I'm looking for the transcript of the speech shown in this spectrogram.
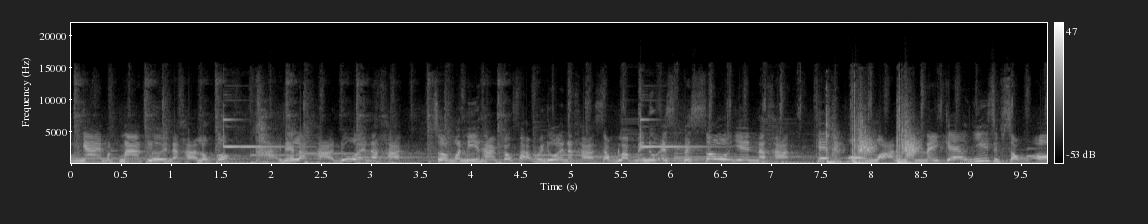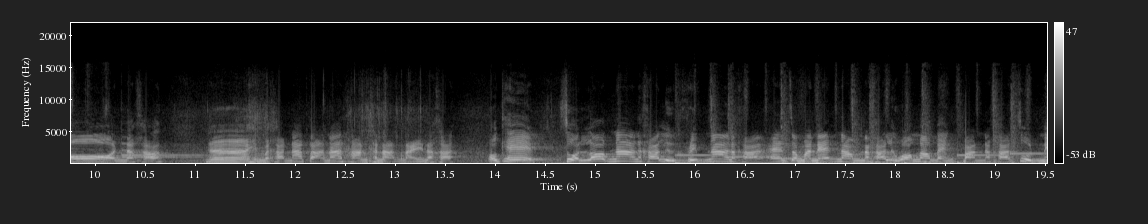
ำง่ายมากๆเลยนะคะแล้วก็ขายได้ราคาด้วยนะคะ ส่วนวันนี้นะคะก็ฝากไว้ด้วยนะคะสำหรับเมนูเอสเปรสโซ่เย็นนะคะเข้มหอมหวานมันในแก้ว 22 ออนนะคะอ่าเห็นไหมคะ หน้าตาน่าทานขนาดไหนนะคะ โอเค ส่วนรอบหน้านะคะ หรือคลิปหน้านะคะ แอนจะมาแนะนำนะคะ หรือว่ามาแบ่งปันนะคะ สูตรเม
